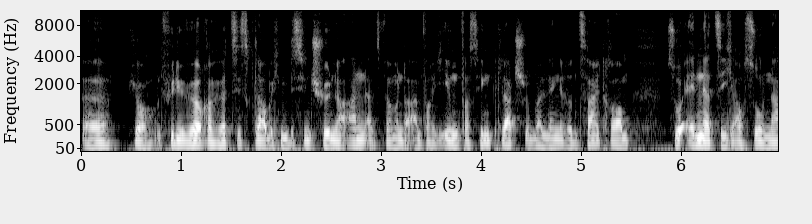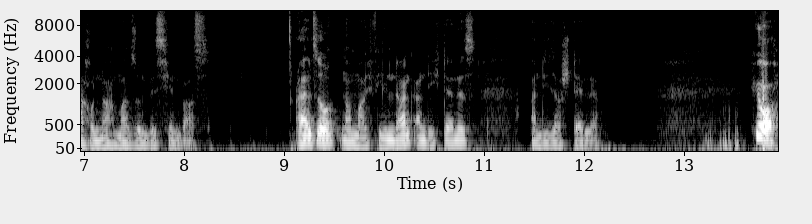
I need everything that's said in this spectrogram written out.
Äh, ja, und für die Hörer hört sich glaube ich, ein bisschen schöner an, als wenn man da einfach irgendwas hinklatscht über einen längeren Zeitraum. So ändert sich auch so nach und nach mal so ein bisschen was. Also nochmal vielen Dank an dich, Dennis, an dieser Stelle. Ja,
